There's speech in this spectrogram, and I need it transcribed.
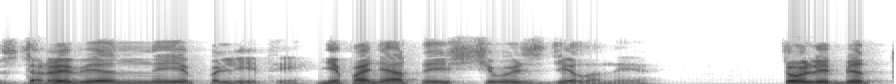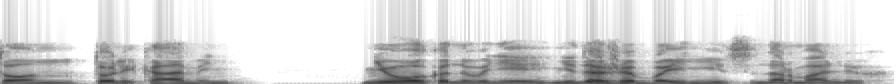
Здоровенные плиты, непонятно из чего сделанные. То ли бетон, то ли камень. Ни окон в ней, ни даже бойниц нормальных,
